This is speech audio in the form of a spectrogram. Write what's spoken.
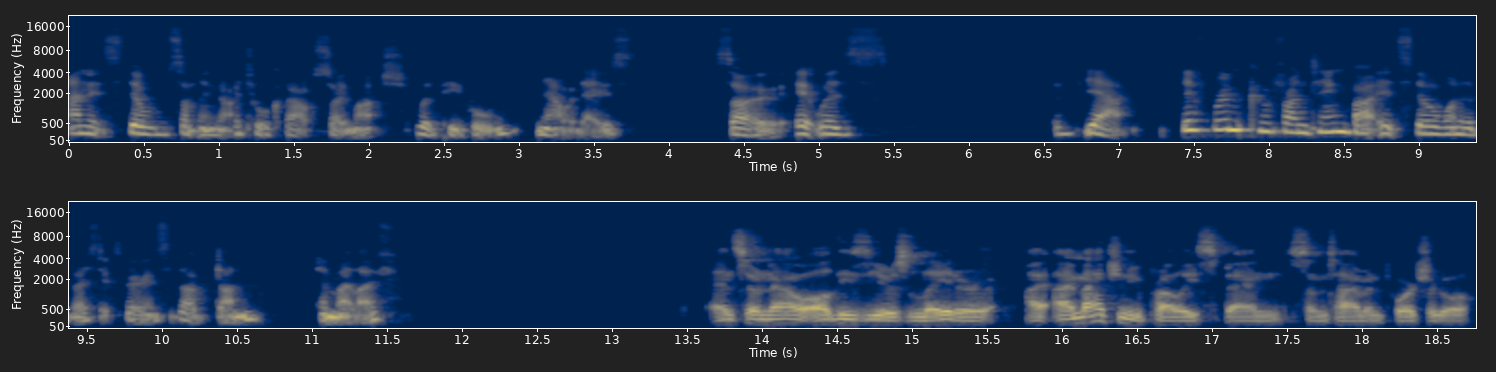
and it's still something that I talk about so much with people nowadays. So it was, yeah, different, confronting, but it's still one of the best experiences I've done in my life. And so now, all these years later, I, I imagine you probably spend some time in Portugal.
